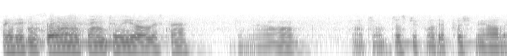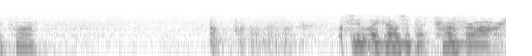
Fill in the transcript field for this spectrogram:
They didn't say anything to you all this time? No, not till just before they pushed me out of the car. It seemed like I was at that car for hours.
